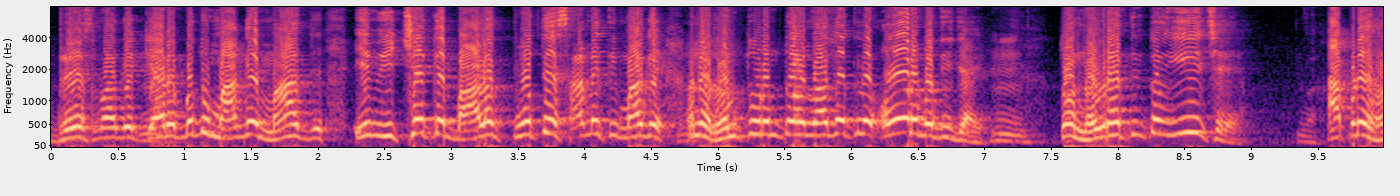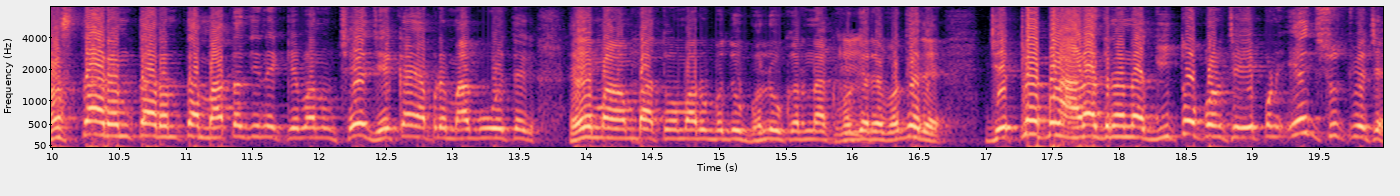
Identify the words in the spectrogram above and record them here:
ડ્રેસ માગે ક્યારે બધું માગે માં એવી ઈચ્છે કે બાળક પોતે સામેથી માગે અને રમતું રમતું આ માગે એટલે ઓર વધી જાય. તો નવરાત્રી તો ઈ છે. આપણે હસતા રમતા રમતા માતાજીને કહેવાનું છે જે કાંઈ આપણે માગવું હોય તે હે માં અંબા તો અમારું બધું ભલું કરનાક વગેરે વગેરે. જેટલા પણ આરાધનાના ગીતો પણ છે એ પણ એ જ સૂચવે છે.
